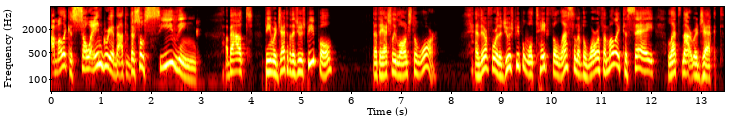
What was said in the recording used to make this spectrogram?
Amalek is so angry about it. They're so seething about being rejected by the Jewish people that they actually launched the war. And therefore the Jewish people will take the lesson of the war with Amalek to say, let's not reject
